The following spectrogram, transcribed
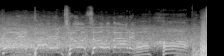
Go ahead, Byron. Tell us all about it. Uh-huh. Time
